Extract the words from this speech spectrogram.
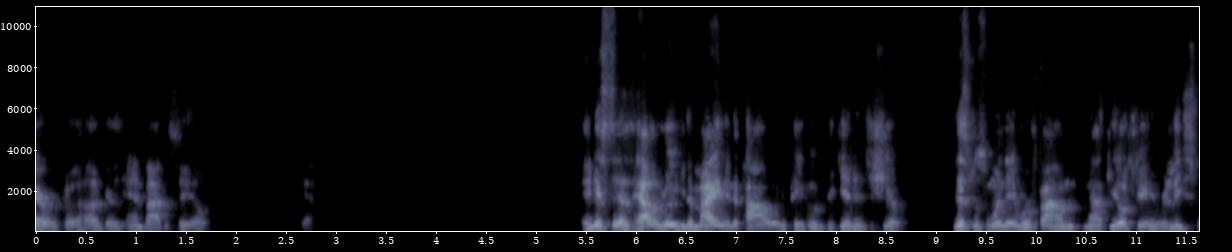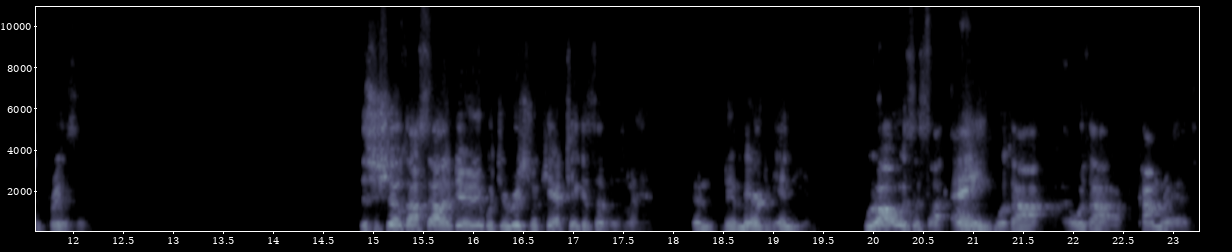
Ericka Huggins and Bobby Seale. Yeah. And it says, Hallelujah, the might and the power of the people are beginning to show. This was when they were found not guilty and released from prison. This shows our solidarity with the original caretakers of this land the, the American Indian. We always aim was our was our comrades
